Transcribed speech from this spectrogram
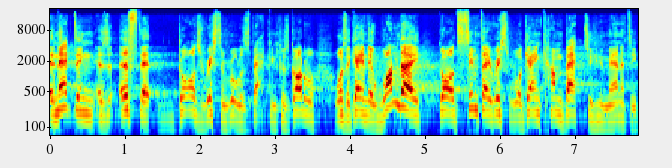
enacting as if that God's rest and rule is back. And because God will, was again there, one day God's seventh day rest will again come back to humanity,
